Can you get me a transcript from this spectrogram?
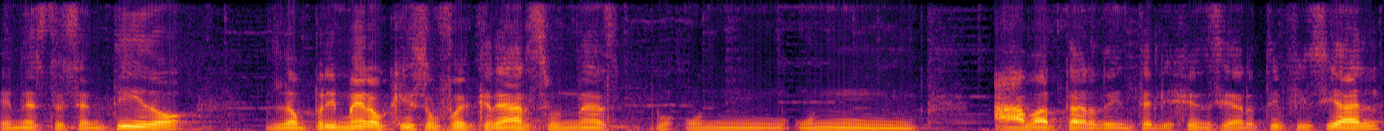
en este sentido. Lo primero que hizo fue crearse un, un, avatar de inteligencia artificial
